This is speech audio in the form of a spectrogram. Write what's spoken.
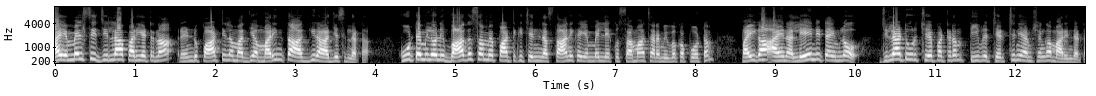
ఆ ఎమ్మెల్సీ జిల్లా పర్యటన రెండు పార్టీల మధ్య మరింత అగ్గి రాజేసిందట. కూటమిలోని భాగస్వామ్య పార్టీకి చెందిన స్థానిక ఎమ్మెల్యేకు సమాచారం ఇవ్వకపోవటం పైగా ఆయన లేని టైంలో జిల్లా టూర్ చేపట్టడం తీవ్ర చర్చనీయాంశంగా మారిందట.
